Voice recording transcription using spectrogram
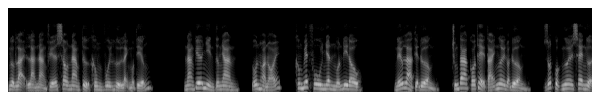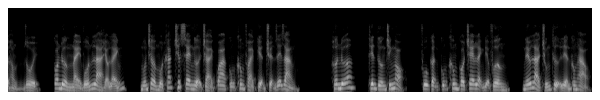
ngược lại là nàng phía sau nam tử không vui hử lạnh một tiếng. Nàng kia nhìn tương nhan, ôn hòa nói, không biết phu nhân muốn đi đâu. Nếu là tiện đường, chúng ta có thể tái ngươi đoạn đường, rốt cuộc ngươi xe ngựa hỏng rồi, con đường này vốn là hẻo lánh, muốn chờ một khắc chiếc xe ngựa trải qua cũng không phải kiện chuyện dễ dàng. Hơn nữa, thiên tướng chính ngọ, phụ cận cũng không có che lạnh địa phương, nếu là chúng thử liền không hảo.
